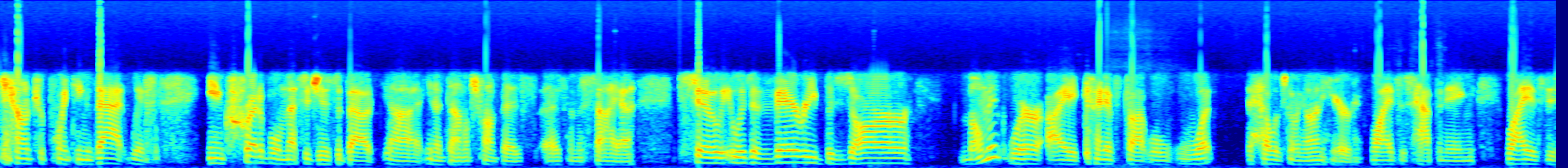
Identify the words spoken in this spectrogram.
counterpointing that with incredible messages about uh you know Donald Trump as as the messiah so it was a very bizarre moment where I kind of thought well what the hell is going on here? Why is this happening? Why is this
